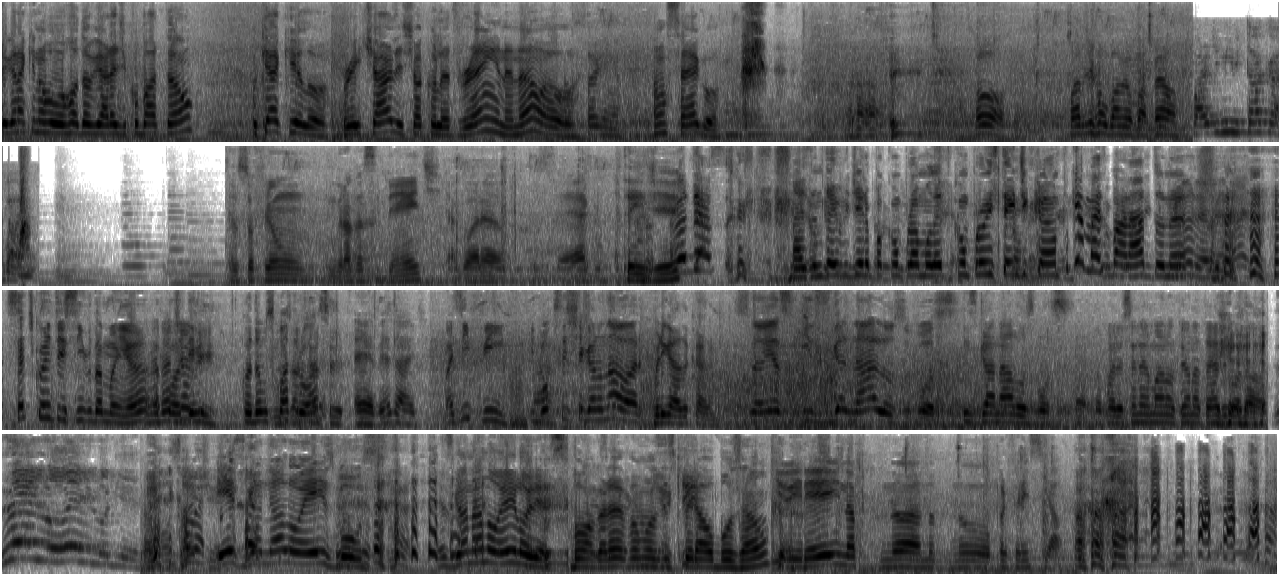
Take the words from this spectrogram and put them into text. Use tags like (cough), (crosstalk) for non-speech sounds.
Chegando aqui no rodoviária de Cubatão. O que é aquilo? Ray Charles Chocolate Rain, né? Não, é, o... é um cego. (laughs) Ô, oh, para de roubar meu papel. Para de me imitar, cara. Eu sofri um, um grave acidente, agora tô cego. Entendi. (laughs) Meu Deus! Mas não teve dinheiro pra comprar amuleto, comprou um stand de campo, que é mais barato, né? 7h45 (laughs) da manhã, acordei. Acordamos Não 4 horas. É verdade. Mas enfim, que bom que vocês chegaram na hora. Obrigado, cara. Senão ia esganá-los, vos. Esganá-los, vos. Tá parecendo Hermanoteu na terra de Godal. (laughs) Esganá-los, vos. Esganá-los, Loures. Bom, agora vamos esperar o busão. E eu irei na, na- no, no preferencial. (laughs)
